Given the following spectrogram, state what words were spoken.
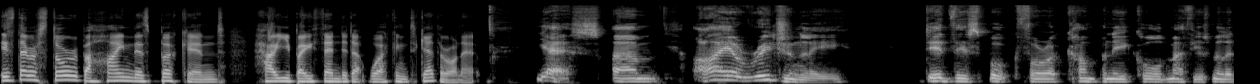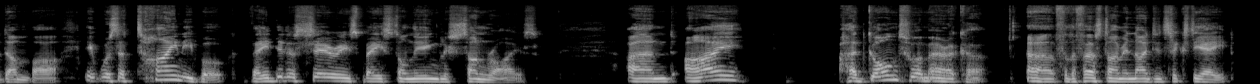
is there a story behind this book and how you both ended up working together on it? Yes. Um, I originally did this book for a company called Matthews Miller Dunbar. It was a tiny book. They did a series based on the English sunrise. And I had gone to America uh, for the first time in 1968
